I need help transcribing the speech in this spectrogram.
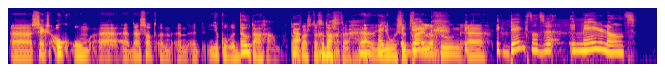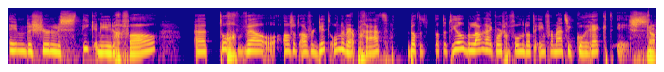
eh, seks ook om. eh, daar zat een, een, een- Je kon de dood aangaan. Dat Ja. was de gedachte. Hè? Ik- Je moest ik het veilig doen. ik- eh, Ik denk dat we in Nederland, in de journalistiek in ieder geval, eh, toch wel, als het over dit onderwerp gaat, dat het, dat het heel belangrijk wordt gevonden dat de informatie correct is. Ja.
